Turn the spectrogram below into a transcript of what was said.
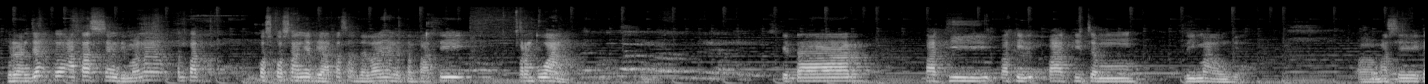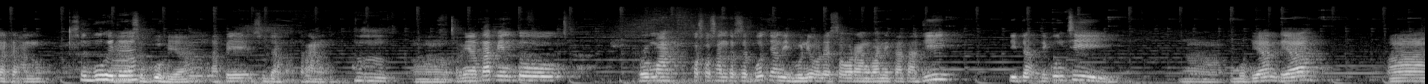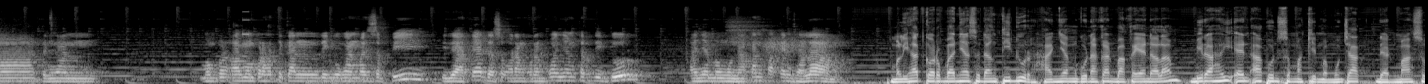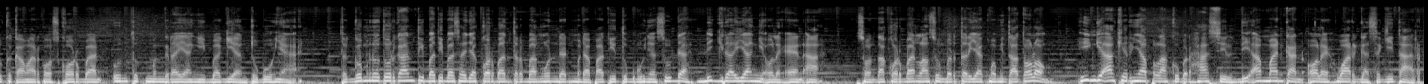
beranjak ke atas yang di mana tempat kos-kosannya di atas adalah yang ditempati perempuan. Sekitar pagi pagi pagi jam 5 mungkin. Masih keadaan subuh itu uh, ya? subuh ya tapi sudah terang. Hmm. uh, ternyata pintu rumah kos-kosan tersebut yang dihuni oleh seorang wanita tadi tidak dikunci. Nah, kemudian dia uh, dengan memper, uh, memperhatikan lingkungan masih sepi dilihatnya ada seorang perempuan yang tertidur hanya menggunakan pakaian dalam Melihat korbannya sedang tidur hanya menggunakan pakaian dalam, birahi NA pun semakin memuncak dan masuk ke kamar kos korban untuk menggerayangi bagian tubuhnya. Teguh menuturkan tiba-tiba saja korban terbangun dan mendapati tubuhnya sudah digerayangi oleh NA. Sontak korban langsung berteriak meminta tolong, hingga akhirnya pelaku berhasil diamankan oleh warga sekitar.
